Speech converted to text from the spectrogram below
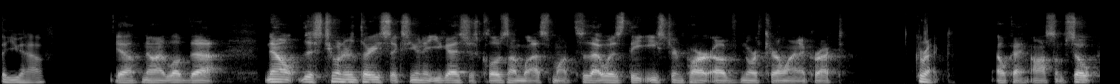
that you have. Yeah, no, I love that. Now, this 236 unit you guys just closed on last month. So that was the eastern part of North Carolina, correct? Correct. Okay, awesome. So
